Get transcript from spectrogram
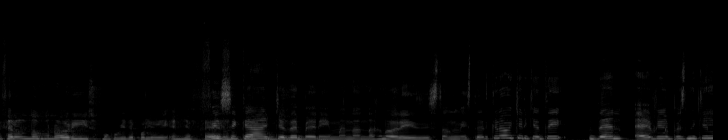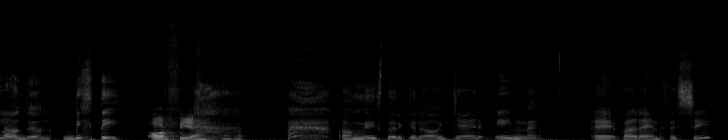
θέλω να το γνωρίσω. Μου ακούγεται πολύ ενδιαφέρον. Φυσικά και δεν περίμενα να γνωρίζεις τον Mr. Crocker γιατί δεν έβλεπες Nickelodeon. Μπιχτή. Όρθια. Ο Mr. Crocker είναι ε, παρένθεση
